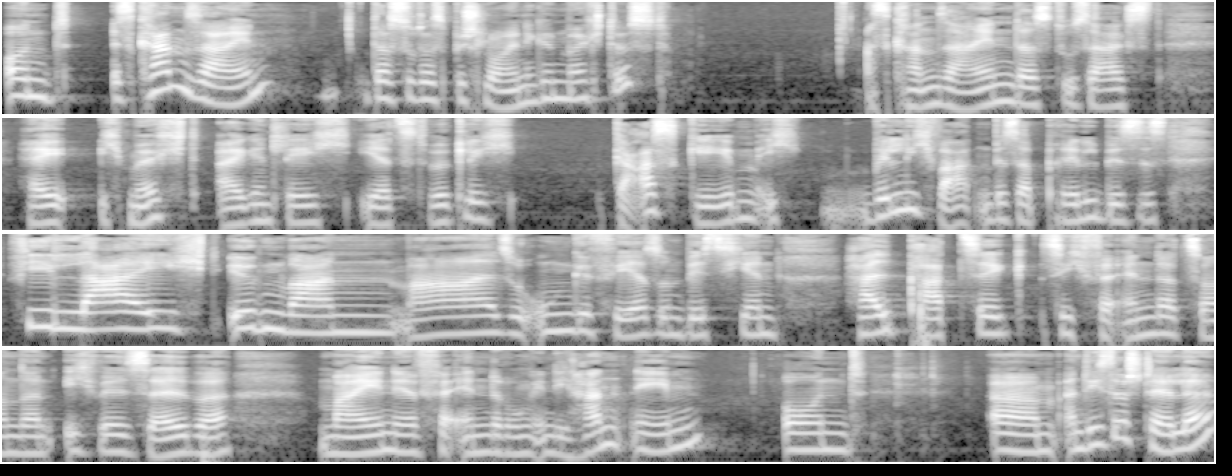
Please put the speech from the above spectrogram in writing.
Und es kann sein, dass du das beschleunigen möchtest. Es kann sein, dass du sagst, hey, ich möchte eigentlich jetzt wirklich Gas geben. Ich will nicht warten bis April, bis es vielleicht irgendwann mal so ungefähr so ein bisschen halbpatzig sich verändert, sondern ich will selber meine Veränderung in die Hand nehmen. Und ähm, an dieser Stelle,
